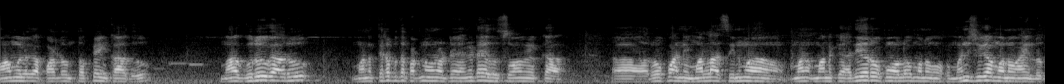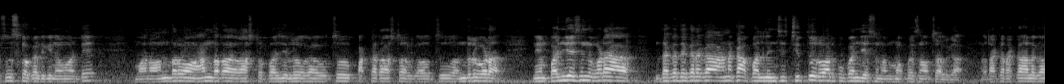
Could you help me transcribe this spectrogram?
మామూలుగా పడడం తప్పేం కాదు. మా గురువు గారు మన తిరుపతి పట్టణంలో వెంకటేశ్వర స్వామి యొక్క రూపాన్ని మళ్ళా సినిమా మన మనకి అదే రూపంలో మనం ఒక మనిషిగా మనం ఆయనలో చూసుకోగలిగినామంటే మనం అందరం ఆంధ్ర రాష్ట్ర ప్రజలు కావచ్చు పక్క రాష్ట్రాలు కావచ్చు అందరూ కూడా నేను పనిచేసింది కూడా దగ్గర దగ్గరగా అనకాపల్లి నుంచి చిత్తూరు వరకు పనిచేస్తున్నాను ముప్పై సంవత్సరాలుగా. రకరకాలుగా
